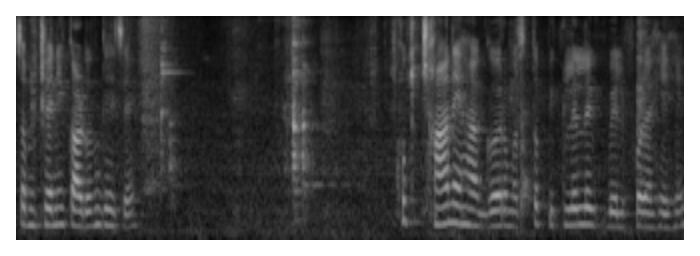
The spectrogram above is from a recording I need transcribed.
चमच्याने काढून घ्यायचा. आहे खूप छान आहे हा गर मस्त पिकलेलं बेलफळ आहे हे.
